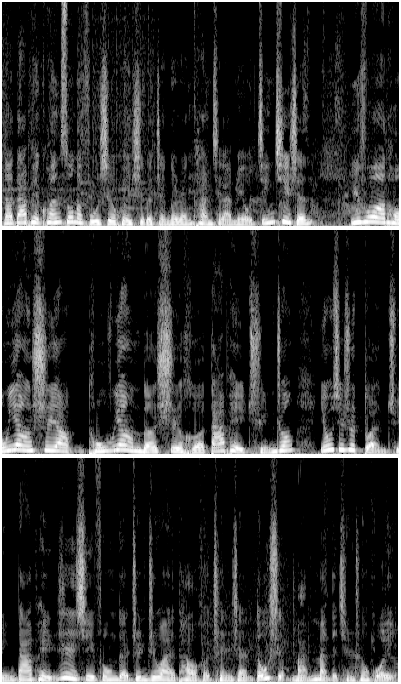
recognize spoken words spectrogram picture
那搭配宽松的服饰会使得整个人看起来没有精气神。渔夫帽同样是样，同样的适合搭配裙装，尤其是短裙搭配日系风的针织外套和衬衫，都是满满的青春活力。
